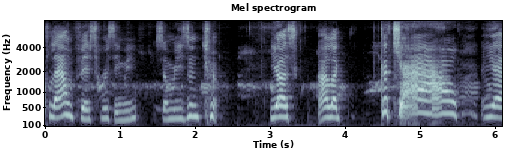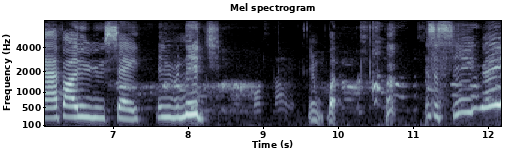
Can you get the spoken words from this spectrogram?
clownfish for some, reason. yes, I like ka-chow. Yeah, I thought you say in the niche. And what? It's a stingray?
